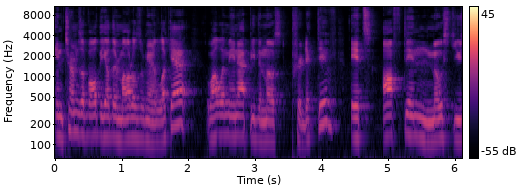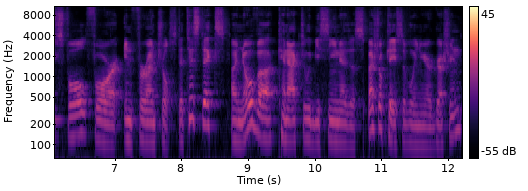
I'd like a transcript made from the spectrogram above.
In terms of all the other models we're to look at, while it may not be the most predictive, it's often most useful for inferential statistics. ANOVA can actually be seen as a special case of linear regression.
